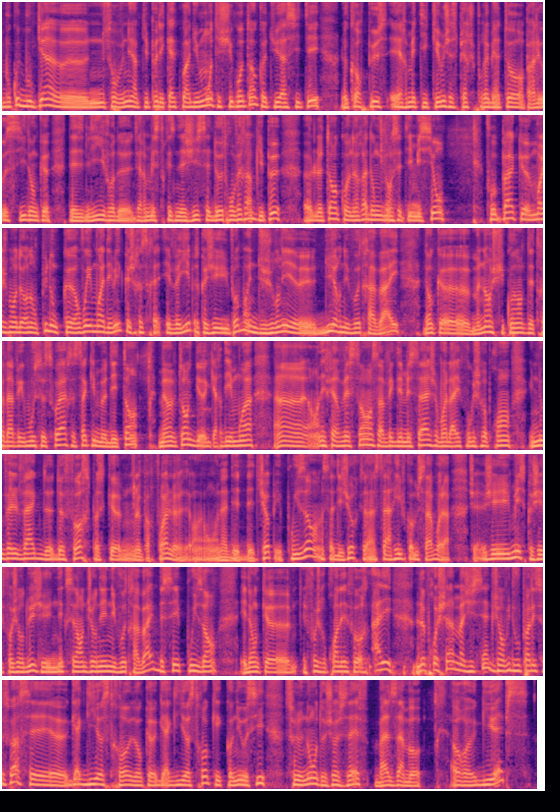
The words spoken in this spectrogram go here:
beaucoup de bouquins euh, nous sont venus un petit peu des quatre coins du monde et je suis content que tu as cité le corpus hermeticum. J'espère que je pourrai bientôt en parler aussi. Donc euh, des livres d'Hermès Trismégis et d'autres. On verra un petit peu euh, le temps qu'on aura donc dans cette émission. Faut pas que moi je m'endors non plus. Donc envoyez-moi des mails que je resterai éveillé parce que j'ai eu vraiment une journée dure niveau travail. Donc maintenant je suis content d'être là avec vous ce soir. C'est ça qui me détend. Mais en même temps gardez-moi hein, en effervescence avec des messages. Voilà, il faut que je reprends une nouvelle vague de, de force parce que parfois le, on a des, des jobs épuisants. Hein, ça des jours que ça, ça, arrive comme ça. Voilà. J'ai aimé ce que j'ai fait aujourd'hui. J'ai une excellente journée niveau travail, mais c'est épuisant. Et donc, euh, il faut que je reprenne des forces. Allez, le prochain magicien que j'ai envie de vous parler ce soir, c'est euh, Gagliostro. Donc, euh, Gagliostro qui est connu aussi sous le nom de Joseph Balsamo. Alors, euh,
